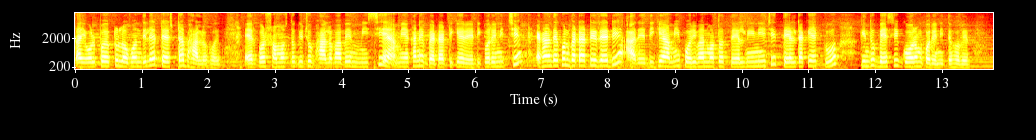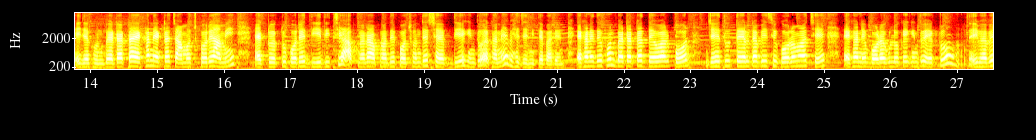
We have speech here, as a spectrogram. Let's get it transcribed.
তাই অল্প একটু লবণ দিলে টেস্টটা ভালো হয়। এরপর সমস্ত কিছু ভালোভাবে মিশিয়ে আমি এখানে ব্যাটারটিকে রেডি করে নিচ্ছি। এখানে দেখুন ব্যাটারটি রেডি আর এদিকে আমি পরিমাণ মতো তেল নিয়ে নিয়েছি। তেলটাকে একটু কিন্তু বেশি গরম করে নিতে হবে। এই দেখুন, ব্যাটারটা এখানে একটা চামচ করে আমি একটু একটু করে দিয়ে দিচ্ছি। আপনারা আপনাদের পছন্দের শেপ দিয়ে কিন্তু এখানে ভেজে নিতে পারেন। এখানে দেখুন, ব্যাটারটা দেওয়ার পর যেহেতু তেলটা বেশি গরম আছে, এখানে বড়াগুলোকে কিন্তু একটু এইভাবে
